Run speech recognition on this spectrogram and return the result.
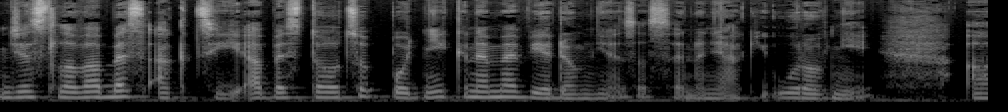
Že slova bez akcí a bez toho, co podnikneme vědomě, zase na nějaký úrovni, uh,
